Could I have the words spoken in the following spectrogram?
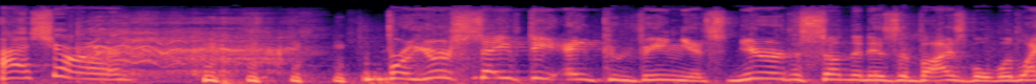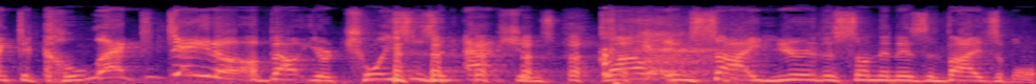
Uh, sure. For your safety and convenience, Nearer the Sun Than Is Advisable would like to collect data about your choices and actions while inside Nearer the Sun Than Is Advisable.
